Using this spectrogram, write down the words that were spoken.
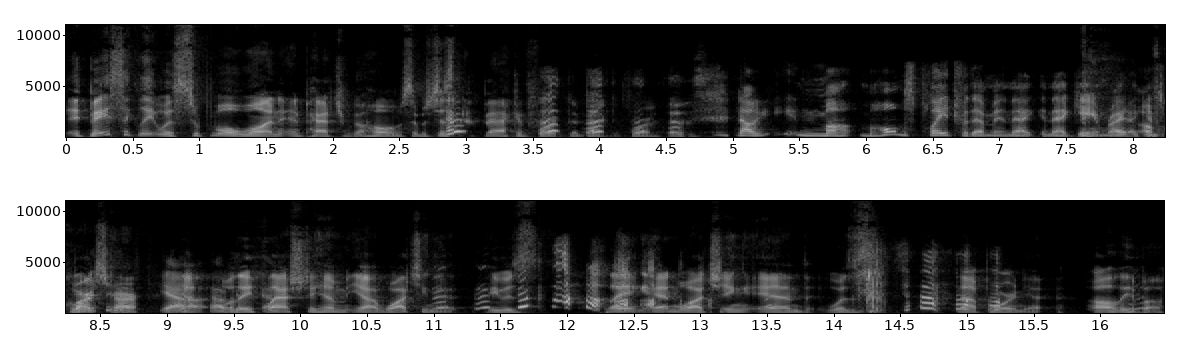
it basically it was Super Bowl one and Patrick Mahomes. It was just back and forth and back and forth. Was- Now, Mah- Mahomes played for them in that in that game, right? Against course Bart Starr? did. Yeah. well, they yeah. flashed to him. Yeah, watching that, he was playing and watching and was not born yet. All the above.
